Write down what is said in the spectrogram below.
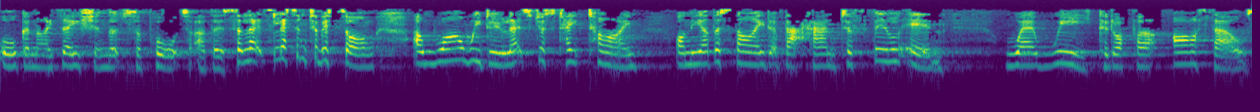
organisation that supports others. So let's listen to this song. And while we do, let's just take time on the other side of that hand to fill in where we could offer ourselves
